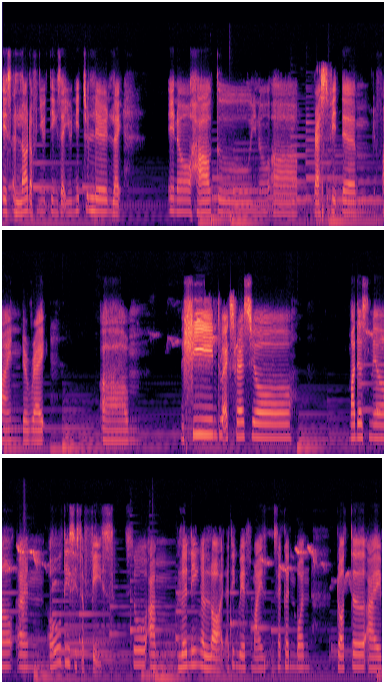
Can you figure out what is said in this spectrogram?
is a lot of new things that you need to learn like you know how to you know uh, breastfeed them find the right um, machine to express your mother's milk and all this is a phase. So i'm learning a lot. I think with my second born daughter i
